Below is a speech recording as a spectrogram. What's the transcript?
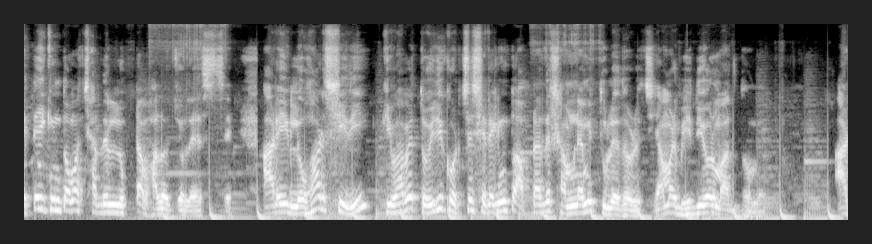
এতেই কিন্তু আমার ছাদের লুকটা ভালো চলে এসছে। আর এই লোহার সিঁড়ি কীভাবে তৈরি করছে, সেটা কিন্তু আপনাদের সামনে আমি তুলে ধরেছি আমার ভিডিওর মাধ্যমে। আর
